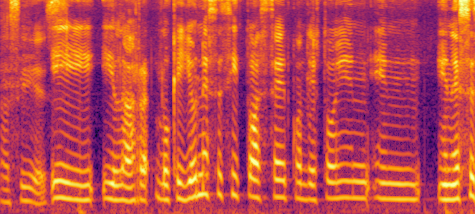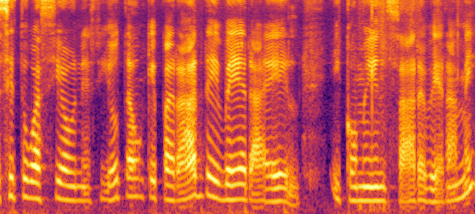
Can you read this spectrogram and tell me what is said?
Así es. Y, y la lo que yo necesito hacer cuando estoy en, en, en esas situaciones, yo tengo que parar de ver a él y comenzar a ver a mí.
